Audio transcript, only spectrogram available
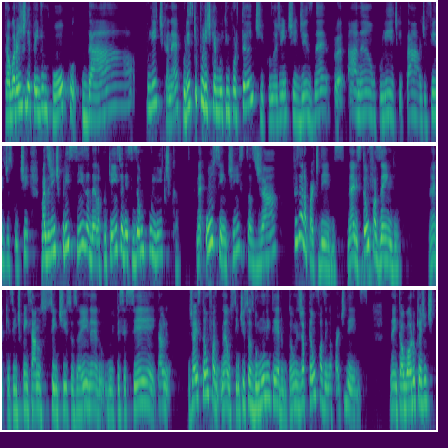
Então agora a gente depende um pouco da política, né? Por isso que política é muito importante quando a gente diz, né, pra, ah, não, política tá, difícil discutir, mas a gente precisa dela, porque isso é decisão política, né? Os cientistas já fizeram a parte deles, né? Eles estão fazendo, né? Porque se a gente pensar nos cientistas aí, né, do, do IPCC e tal, já estão fazendo, né, os cientistas do mundo inteiro, então eles já estão fazendo a parte deles. Né? Então agora o que a gente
